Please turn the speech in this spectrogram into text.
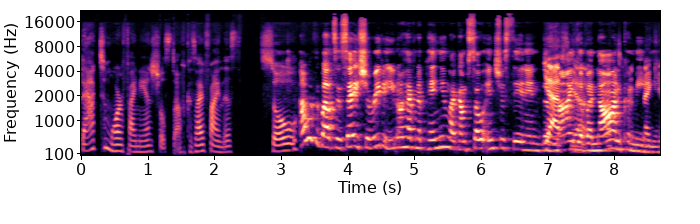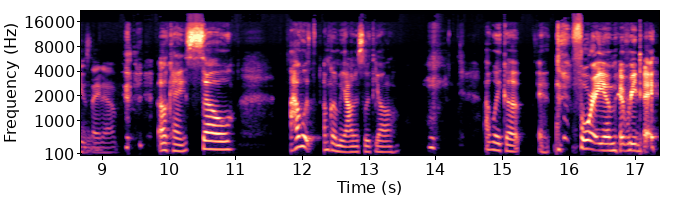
back to more financial stuff because I find this so I was about to say, Sharita, you don't have an opinion? Like I'm so interested in the yes, mind of a non-comedian. Thank you, Zainab. okay, so I would I'm gonna be honest with y'all. I wake up at 4 a.m. every day.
